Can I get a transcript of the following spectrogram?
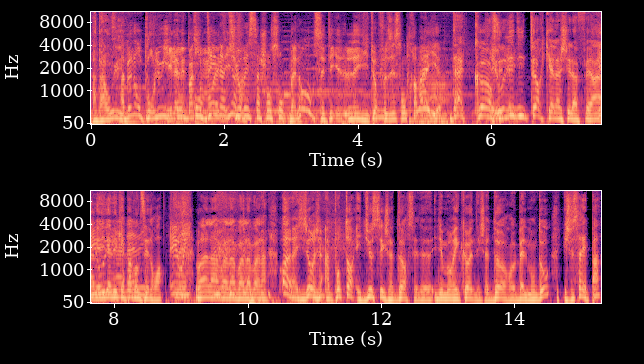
Ah bah oui. Ah ben non, pour lui, Il avait on, pas son on dénaturait sa chanson. Ben non, c'était l'éditeur faisait son travail. D'accord, Et c'est ouais. l'éditeur qui a lâché l'affaire. Ah, mais il avait Ah qu'à pas bah vendre oui. ses droits. Et oui. Voilà, voilà, voilà, voilà. Oh, bah, Ah, pourtant, et Dieu sait que j'adore cette, euh, Ennio Morricone et j'adore euh, Belmondo, mais je savais pas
